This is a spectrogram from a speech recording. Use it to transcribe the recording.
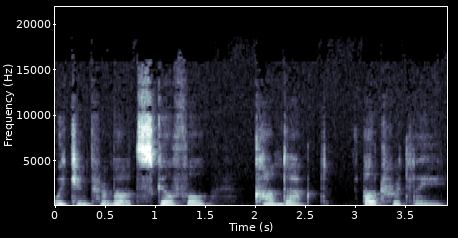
we can promote skillful conduct outwardly.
